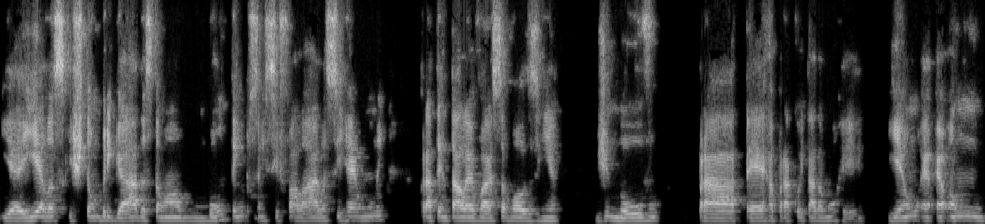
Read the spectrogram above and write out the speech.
E aí elas que estão brigadas, estão há um bom tempo sem se falar, elas se reúnem para tentar levar essa vozinha de novo para a Terra, para a coitada morrer. E é um, é, é um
